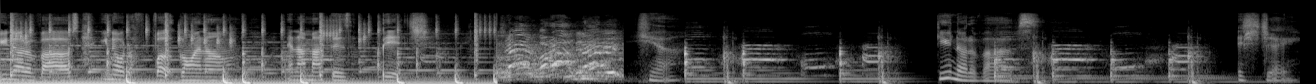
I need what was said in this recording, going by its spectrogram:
you know the vibes, you know what the fuck going on. And I'm out this bitch. Jay, what up, baby? Yeah. You know the vibes. It's Jay.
